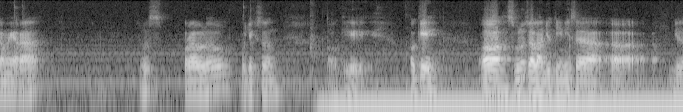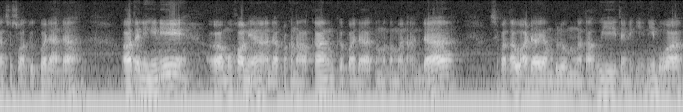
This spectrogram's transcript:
kamera terus parallel projection oke okay. oke okay. uh, sebelum saya lanjut ini saya uh, bilang sesuatu kepada anda uh, teknik ini uh, mohon ya anda perkenalkan kepada teman-teman anda siapa tahu ada yang belum mengetahui teknik ini bahwa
